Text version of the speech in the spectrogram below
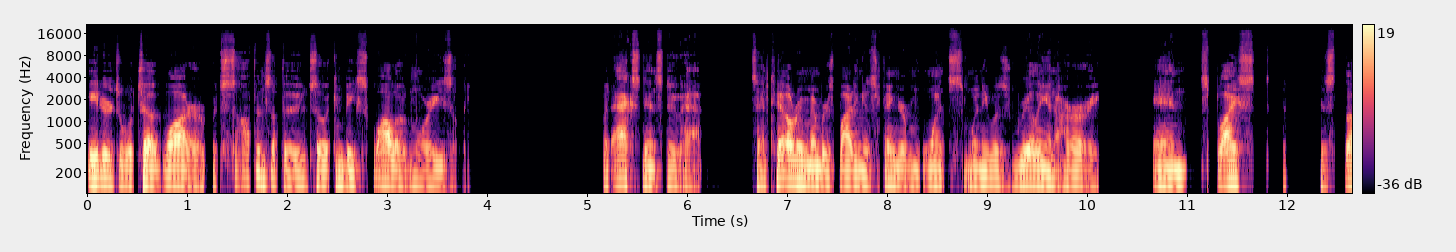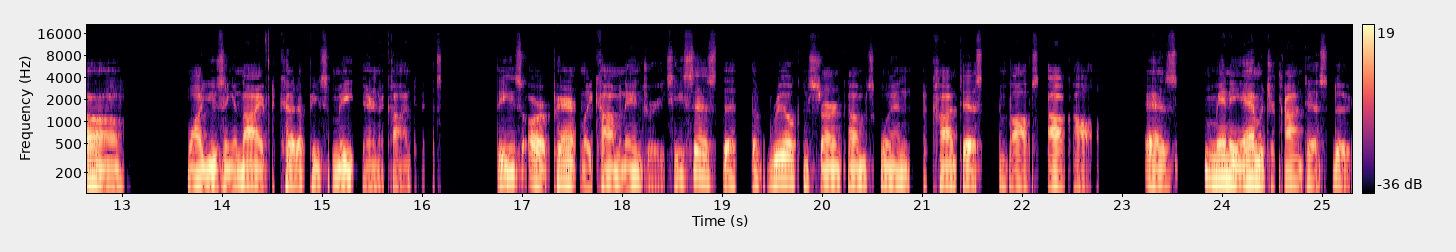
eaters will chug water, which softens the food so it can be swallowed more easily. But accidents do happen. Santel remembers biting his finger once when he was really in a hurry and spliced his thumb while using a knife to cut a piece of meat during a contest. These are apparently common injuries. He says that the real concern comes when a contest involves alcohol, as many amateur contests do.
